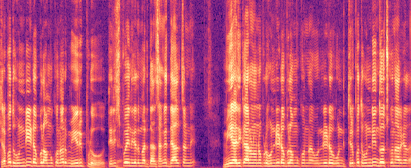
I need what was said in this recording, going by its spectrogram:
తిరుపతి హుండీ డబ్బులు అమ్ముకున్నారు మీరు ఇప్పుడు. తెలిసిపోయింది కదా మరి దాని సంగతి తేల్చండి. మీ అధికారంలో ఉన్నప్పుడు హుండీ డబ్బులు అమ్ముకున్న హుండీ హుండీ తిరుపతి హుండీని దోచుకున్నారు కదా.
